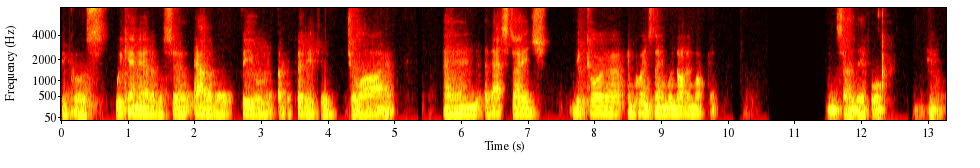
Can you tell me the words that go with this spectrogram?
because we came out of the out of the field of the 30th of July, and at that stage Victoria and Queensland were not in lockdown. And so, therefore, you know.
